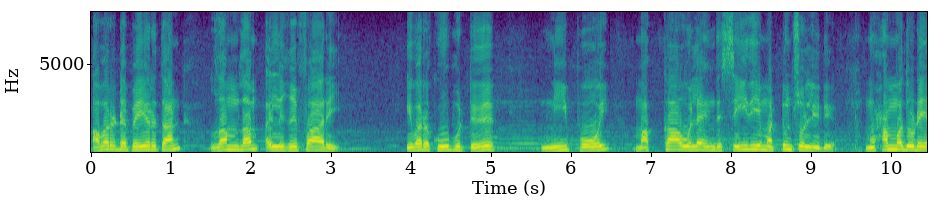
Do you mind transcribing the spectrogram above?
அவருடைய பெயர் தான் லம் அல் ஹிஃபாரி இவரை கூப்பிட்டு நீ போய் மக்காவில் இந்த செய்தியை மட்டும் சொல்லிடு. முஹம்மதுடைய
